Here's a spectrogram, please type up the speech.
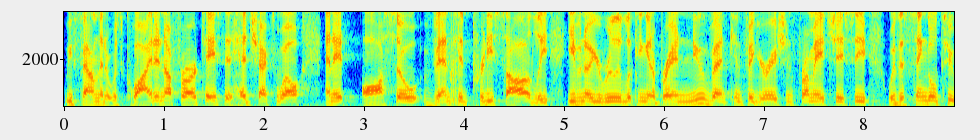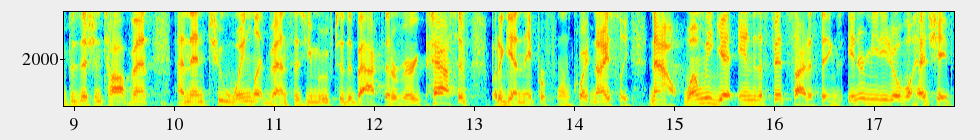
We found that it was quiet enough for our taste. It head checked well, and it also vented pretty solidly, even though you're really looking at a brand new vent configuration from HJC with a single two position top vent and then two winglet vents as you move to the back that are very passive, but again, they perform quite nicely. Now, when we get into the fit side of things, intermediate oval head shape.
